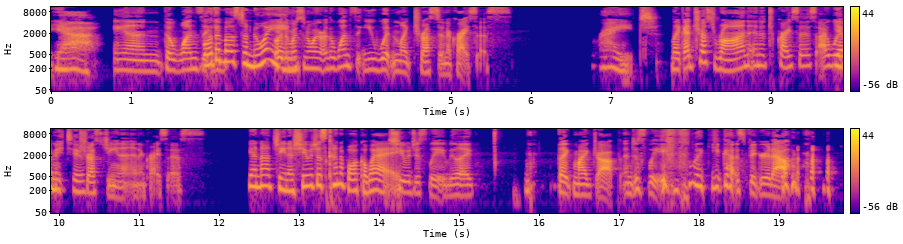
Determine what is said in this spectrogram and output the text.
Yeah. And the ones that Or the you- most annoying. or the most annoying, or the ones that you wouldn't like trust in a crisis. right. Like, I'd trust Ron in a crisis. I wouldn't too. trust Gina in a crisis. Yeah, not Gina. She would just kind of walk away. She would just leave, be like, like mic drop, and just leave. like, you guys figure it out.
